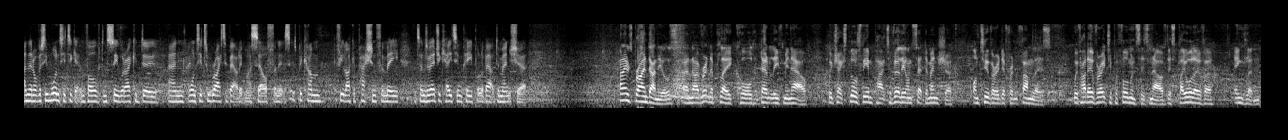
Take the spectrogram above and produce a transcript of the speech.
and then obviously wanted to get involved and see what I could do, and wanted to write about it myself. And it's, it's become, if you like, a passion for me in terms of educating people about dementia my name is Brian Daniels, and I've written a play called Don't Leave Me Now, which explores the impact of early onset dementia on two very different families. We've had over 80 performances now of this play all over England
